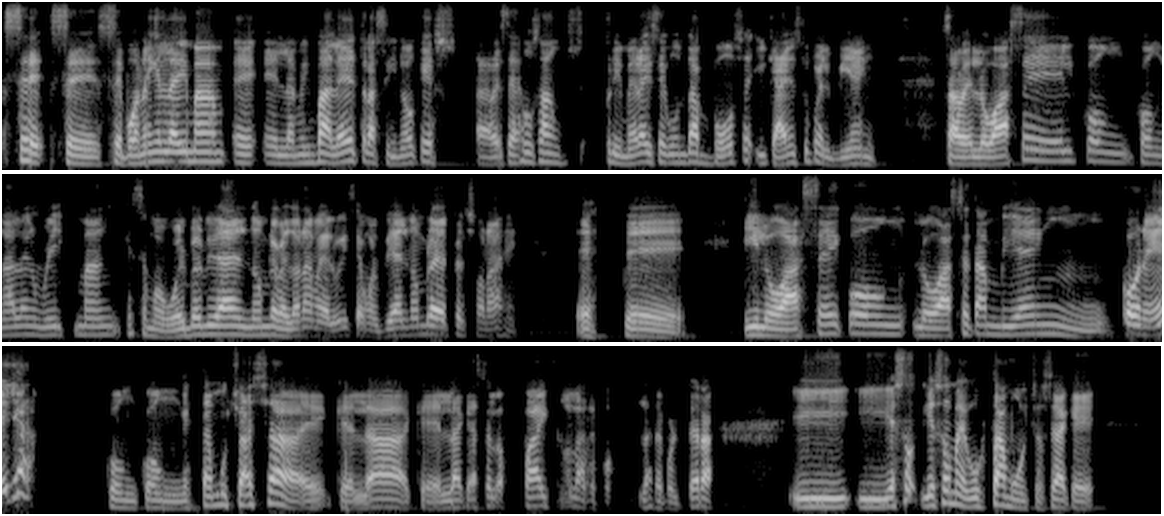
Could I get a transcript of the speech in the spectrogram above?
se, se, se ponen en la, misma, eh, en la misma letra, sino que a veces usan primera y segunda voces y caen súper bien. ¿Sabes? Lo hace él con, con Alan Rickman, que se me vuelve a olvidar el nombre, perdóname Luis, se me olvida el nombre del personaje. Este, y lo hace con lo hace también con ella con, con esta muchacha eh, que es la que es la que hace los pikes no la, la reportera. Y, y, eso y eso me gusta mucho. O sea que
